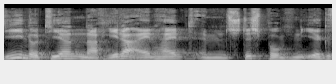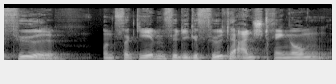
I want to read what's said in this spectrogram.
Die notieren nach jeder Einheit in Stichpunkten ihr Gefühl und vergeben für die gefühlte Anstrengung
